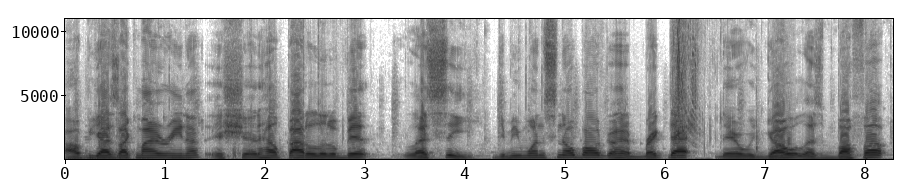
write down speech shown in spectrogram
I hope you guys like my arena. It should help out a little bit. Let's see. Give me one snowball. Go ahead. Break that. There we go. Let's buff up.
